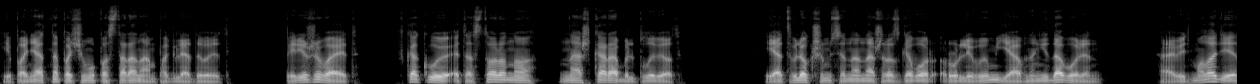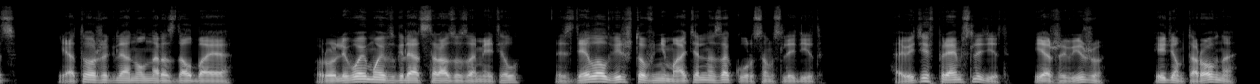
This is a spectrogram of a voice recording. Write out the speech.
И понятно, почему по сторонам поглядывает. Переживает, в какую это сторону наш корабль плывет. И отвлекшимся на наш разговор рулевым явно недоволен. А ведь молодец. Я тоже глянул на раздолбая. Рулевой мой взгляд сразу заметил, сделал вид, что внимательно за курсом следит. А ведь и впрямь следит, я же вижу. Идем-то ровно.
